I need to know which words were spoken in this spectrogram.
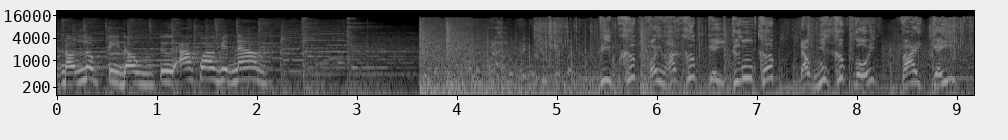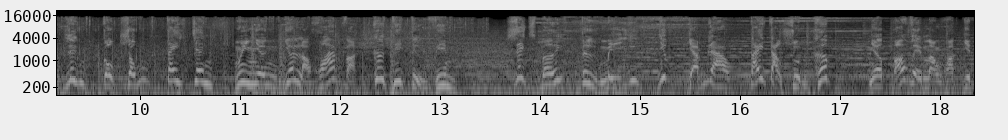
Cùng đón lộc tỷ đồng từ Aqua Việt Nam. Viêm khớp thoái hóa khớp gầy cứng khớp, đau nhức khớp gối, vai gáy, lưng, cột sống, tay chân. Nguyên nhân do lão hóa và cơ thể tự viêm. Zex mới từ Mỹ giúp giảm đau, tái tạo sườn khớp nhờ bảo vệ màng hoạt dịch,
